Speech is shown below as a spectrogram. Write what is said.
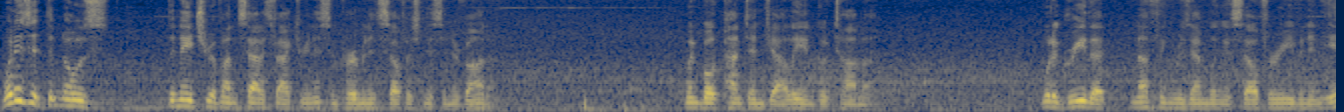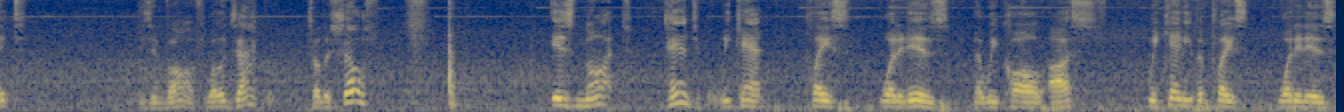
what is it that knows the nature of unsatisfactoriness, impermanence, selfishness, and nirvana? When both Patanjali and Gautama would agree that nothing resembling a self or even an it is involved. Well, exactly. So the self is not tangible. We can't place what it is that we call us. We can't even place what it is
